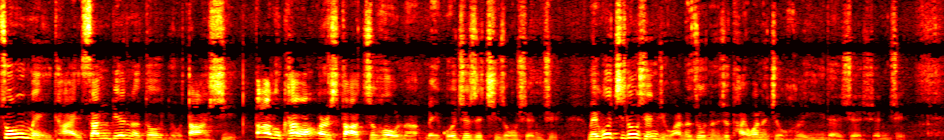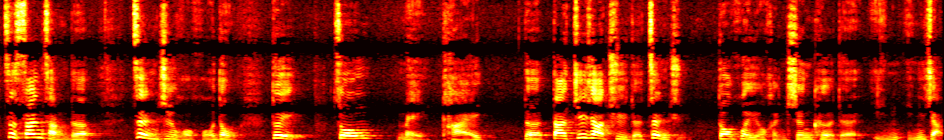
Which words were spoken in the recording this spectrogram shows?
中美台三边呢都有大戏。大陆开完二十大之后呢，美国就是期中选举。美国期中选举完了之后呢，就台湾的九合一的选选举。这三场的政治或活动，对中美台的大接下去的政局都会有很深刻的影影响。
